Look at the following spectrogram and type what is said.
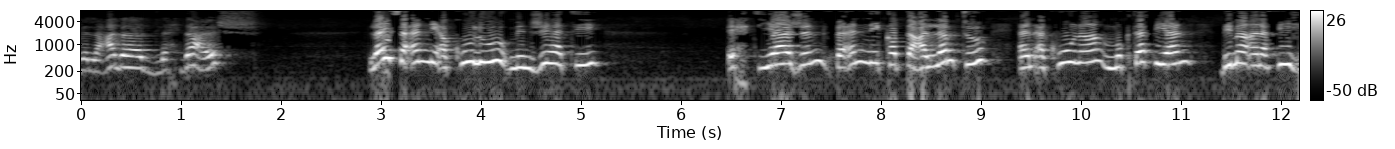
بالعدد ال11 ليس أني أقول من جهتي احتياجا فأني قد تعلمت أن أكون مكتفيا بما أنا فيه.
